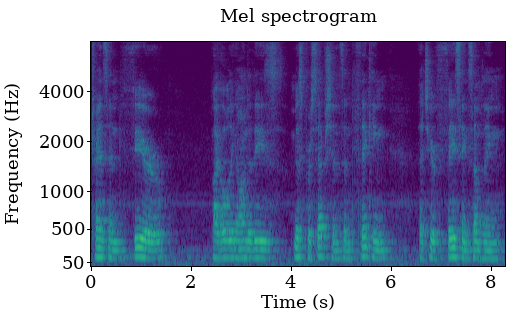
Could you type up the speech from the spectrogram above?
transcend fear by holding on to these misperceptions and thinking that you're facing something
